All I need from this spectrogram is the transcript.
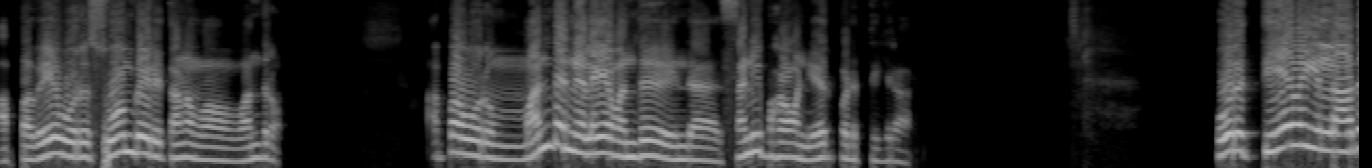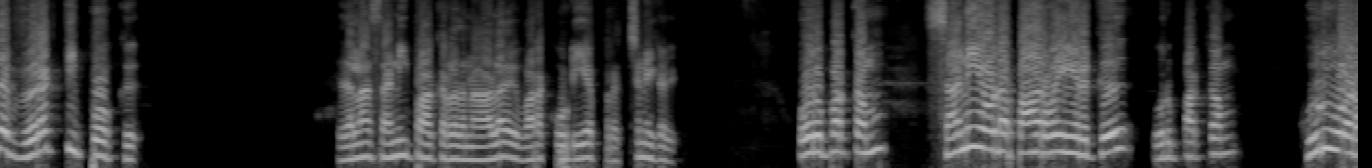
அப்பவே ஒரு சோம்பேறித்தனம் வந்துடும் அப்ப ஒரு மந்த நிலையை வந்து இந்த சனி பகவான் ஏற்படுத்துகிறார். ஒரு தேவையில்லாத விரக்தி போக்கு. இதெல்லாம் சனி பார்க்கறதுனால வரக்கூடிய பிரச்சனைகள். ஒரு பக்கம் சனியோட பார்வையும் இருக்கு ஒரு பக்கம் குருவோட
